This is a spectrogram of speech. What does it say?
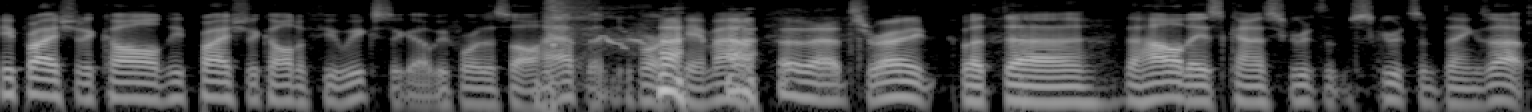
he probably should have called. He probably should have called a few weeks ago before this all happened, before it came out. that's right. But uh, the holidays kind of screwed some, screwed some things up.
